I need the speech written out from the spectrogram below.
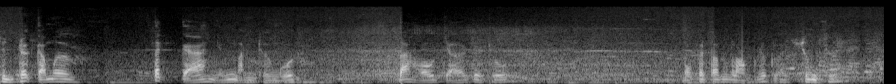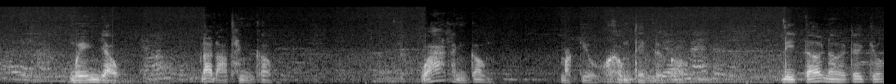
Xin rất cảm ơn tất cả những mạnh thường quân đã hỗ trợ cho chú. Một cái tấm lòng rất là sung sướng, nguyện vọng đã đạt thành công. Quá thành công, mặc dù không tìm được con. Đi tới nơi tới chốn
